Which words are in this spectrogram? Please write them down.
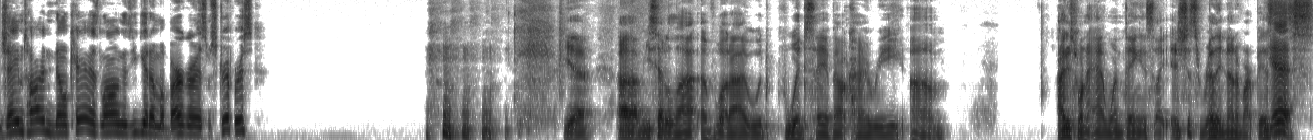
James Harden don't care as long as you get him a burger and some strippers. yeah. Um, you said a lot of what I would would say about Kyrie. Um, I just want to add one thing. It's like it's just really none of our business. Yes.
